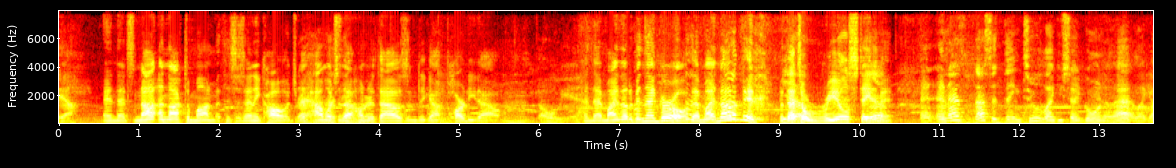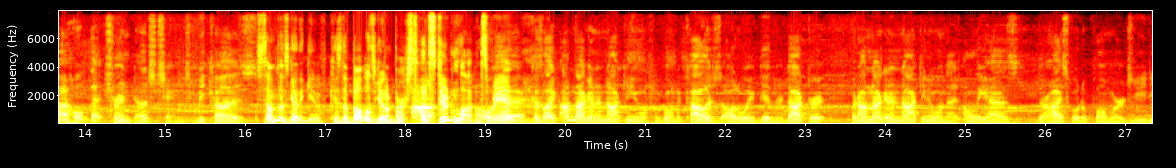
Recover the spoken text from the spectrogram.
yeah. And that's not a knock to Monmouth. This is any college. But Yeah, how much of that 100,000 that got partied out? Oh yeah. And that might not have been that girl. That might not have been. But that's a real statement. And, and that's that's the thing too. Like you said, going to that, like I hope that trend does change because Something's got to give because the bubble's going to burst on Uh, student loans, oh man. yeah, because like I'm not gonna knock anyone from going to college all the way getting their doctorate, but I'm not gonna knock anyone that only has their high school diploma or GED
